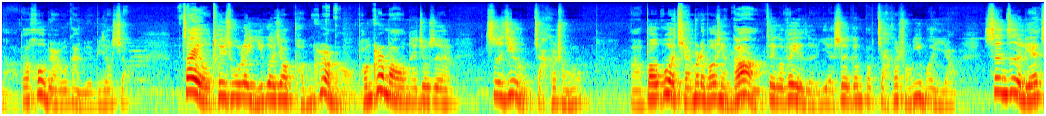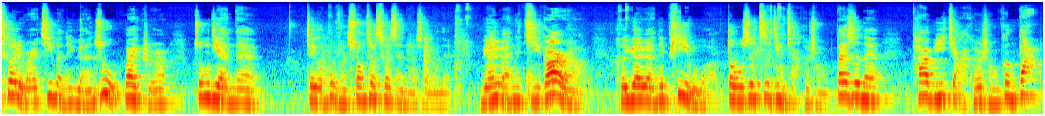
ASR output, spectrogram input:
啊，到后边我感觉比较小。再有推出了一个叫朋克猫，朋克猫呢就是致敬甲壳虫啊，包括前面的保险杠这个位置也是跟甲壳虫一模一样，甚至连车里边基本的元素外壳中间的这个部分双侧车身啊什么的，圆圆的机盖啊和圆圆的屁股啊都是致敬甲壳虫，但是呢它比甲壳虫更大，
